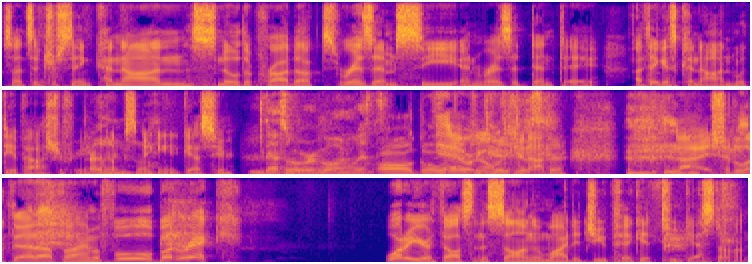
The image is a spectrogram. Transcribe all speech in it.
So that's interesting. K'naan, Snow the Product, Riz MC, and Residente. I think it's K'naan with the apostrophe. I think am so. making a guess here. That's what we're going with. All gold Yeah, we're going with K'naan. there. I should have looked that up. I'm a fool. But Rick, what are your thoughts on the song and why did you pick it to guest on?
